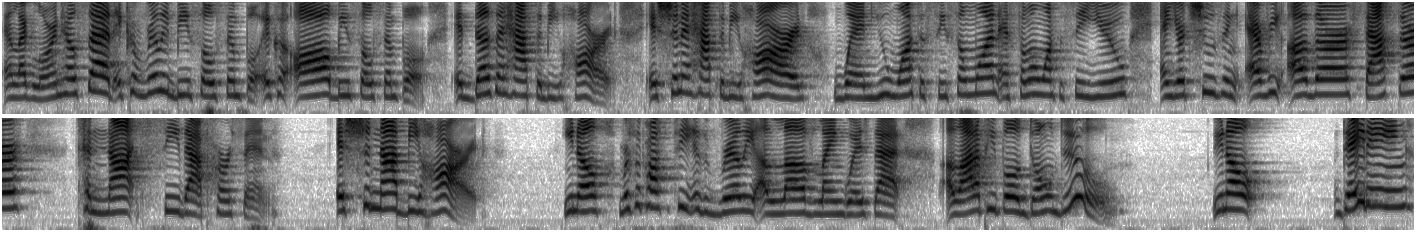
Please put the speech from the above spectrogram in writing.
And like Lauryn Hill said, it could really be so simple. It could all be so simple. It doesn't have to be hard. It shouldn't have to be hard when you want to see someone and someone wants to see you and you're choosing every other factor to not see that person. It should not be hard. You know, reciprocity is really a love language that a lot of people don't do. You know, dating,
